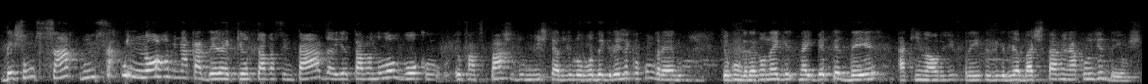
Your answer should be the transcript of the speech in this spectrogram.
deixou um saco, um saco enorme na cadeira que eu estava sentada e eu estava no louvor. Eu faço parte do Ministério de Louvor da igreja que eu congrego. Que eu congrego na, na IBTD, aqui em Lauro de Freitas, Igreja Batista Tabernáculo de Deus.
